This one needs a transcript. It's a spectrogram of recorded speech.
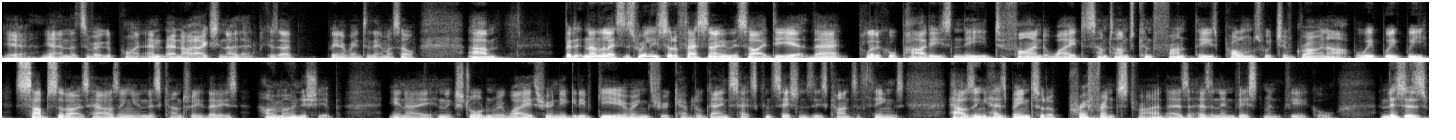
Yeah. Yeah. And that's a very good point. And, and I actually know that because I've been a renter there myself. Um, but nonetheless, it's really sort of fascinating this idea that political parties need to find a way to sometimes confront these problems which have grown up. We, we, we subsidise housing in this country that is home ownership in a, an extraordinary way through negative gearing, through capital gains tax concessions, these kinds of things. Housing has been sort of preferenced, right, as, as an investment vehicle. And this has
